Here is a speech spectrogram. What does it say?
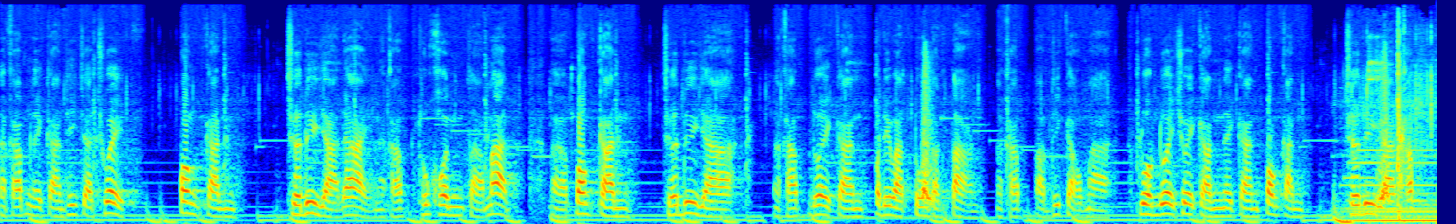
นะครับในการที่จะช่วยป้องกันเชื้อดื้อยาได้นะครับ ทุกคนสามารถป้องกันเชื้อดื้อยา นะครับด้วยการปฏิบัติตัวต่างๆนะครับตามที่กล่าวมาร่วมด้วยช่วยกันในการป้องกันเชื้อดื้อยาครับ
